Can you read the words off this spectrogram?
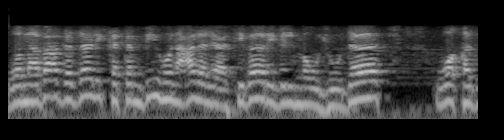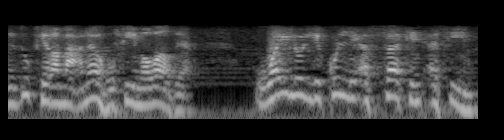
وما بعد ذلك تنبيه على الاعتبار بالموجودات وقد ذكر معناه في مواضع. ويل لكل أفاك أثيم.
